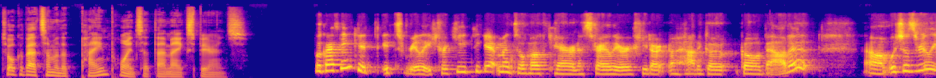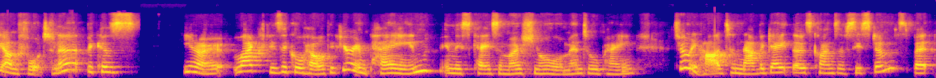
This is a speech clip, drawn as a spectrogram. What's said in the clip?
talk about some of the pain points that they may experience? Look, I think it, it's really tricky to get mental health care in Australia if you don't know how to go, go about it, uh, which is really unfortunate because, you know, like physical health, if you're in pain, in this case, emotional or mental pain, it's really hard to navigate those kinds of systems. But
